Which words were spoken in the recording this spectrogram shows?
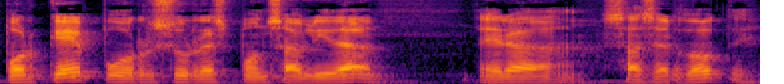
¿Por qué? Por su responsabilidad. Era sacerdote.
